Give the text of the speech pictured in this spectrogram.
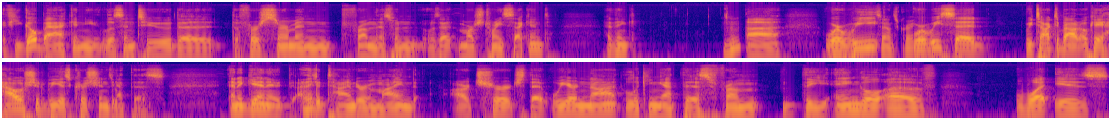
if you go back and you listen to the the first sermon from this one was that march 22nd i think Mhm. uh, where we Sounds great. where we said we talked about okay how should we as christians at this and again it, i think it's a good time to remind our church that we are not looking at this from the angle of what is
